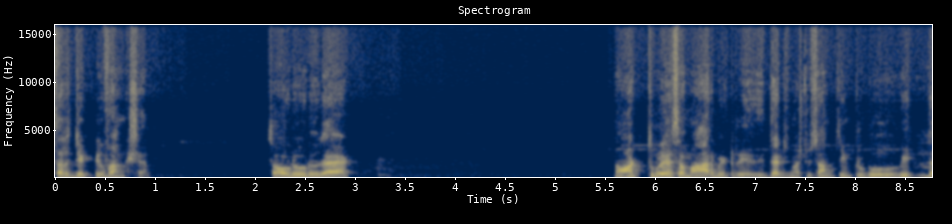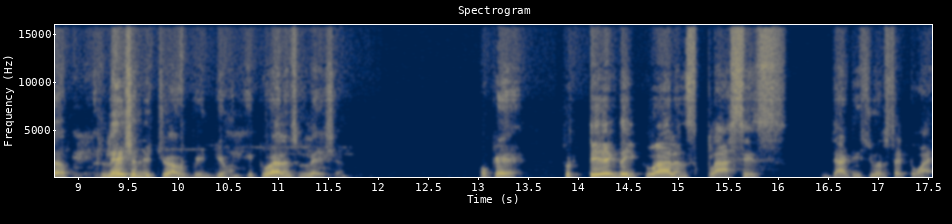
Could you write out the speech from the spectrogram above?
surjective function. So how do you do that? Not through a some arbitrary, that must be something to do with the relation which you have been given, equivalence relation. Okay. So take the equivalence classes, that is your set y.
